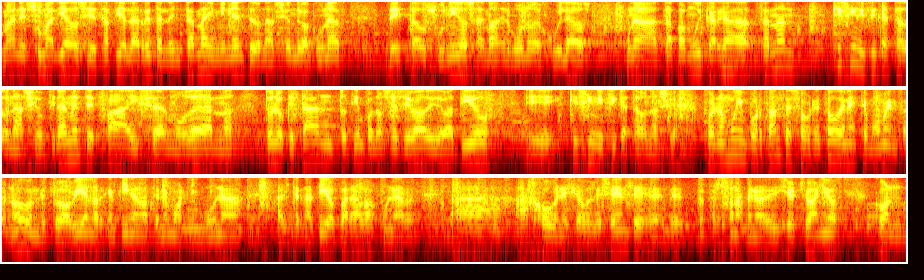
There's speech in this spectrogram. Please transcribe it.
Mane suma aliados y desafía la reta en la interna inminente donación de vacunas de Estados Unidos, además del bono de jubilados. Una etapa muy cargada. Fernán, ¿qué significa esta donación? Finalmente Pfizer, Moderna, todo lo que tanto tiempo nos ha llevado y debatido, eh, ¿qué significa esta donación? Bueno, es muy importante, sobre todo en este momento, ¿no? donde todavía en la Argentina no tenemos ninguna alternativa para vacunar a, jóvenes y adolescentes, de, personas menores de 18 años con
